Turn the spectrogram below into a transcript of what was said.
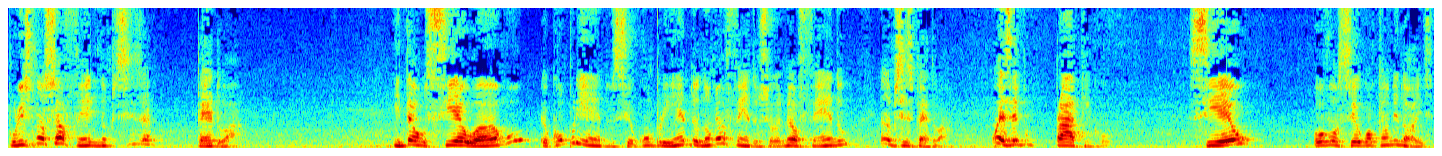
Por isso não se ofende, não precisa perdoar. Então, se eu amo, eu compreendo. Se eu compreendo, eu não me ofendo. Se eu não me ofendo, eu não preciso perdoar. Um exemplo prático. Se eu, ou você, ou qualquer um de nós,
